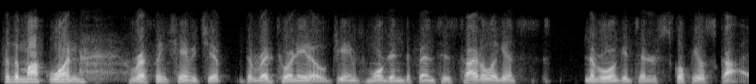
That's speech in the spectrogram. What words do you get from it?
For the Mach 1 Wrestling Championship, the Red Tornado, James Morgan defends his title against number one contender Scorpio Sky.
